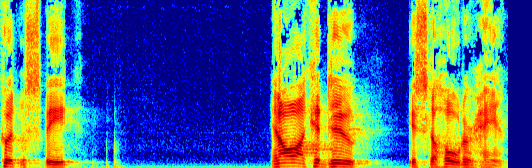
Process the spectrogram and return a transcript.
couldn't speak. And all I could do is to hold her hand.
